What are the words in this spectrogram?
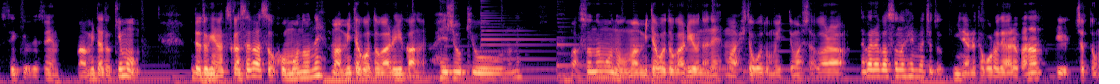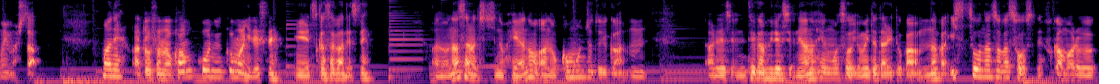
席をですね、まあ見た時も、見た時の司がそう、本物ね、まあ見たことがあるかのような、平城宮のね、まあ、そのものをまあ見たことがあるようなね、まあ一言も言ってましたから、なかなかその辺がちょっと気になるところであるかなっていう、ちょっと思いました。まあね、あとその観光に行く前にですね、えー、司がですね、あの、NASA の父の部屋のあの古文書というか、うん、あれですよね、手紙ですよね。あの辺をそう読めてたりとか、なんか一層謎がそうですね、深まる、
